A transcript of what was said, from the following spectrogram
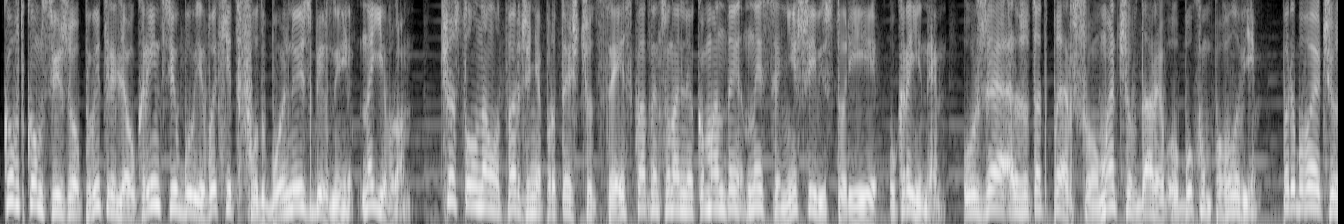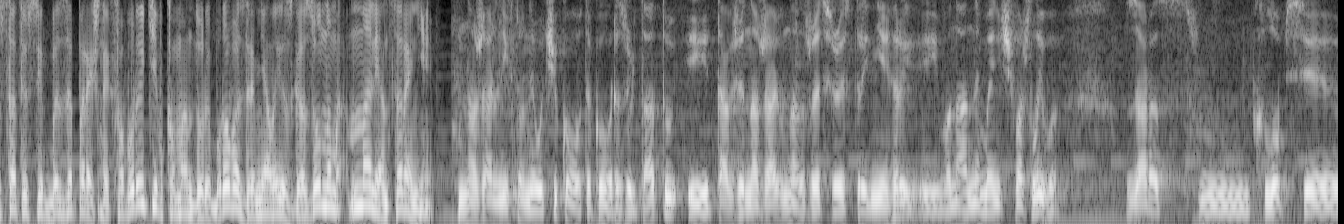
Ковтком свіжого повітря для українців був і вихід футбольної збірної на євро. Часто лунало твердження про те, що цей склад національної команди найсильніший в історії України. Уже результат першого матчу вдарив обухом по голові. Перебуваючи у статусі беззаперечних фаворитів, команду Риборова зрівняли з газоном на Альянс Арені. На жаль, ніхто не очікував такого результату, і також, на жаль, нас вже через три дні гри, і вона не менш важлива. Зараз хлопці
